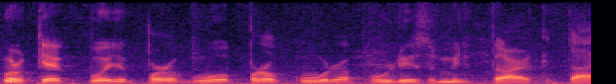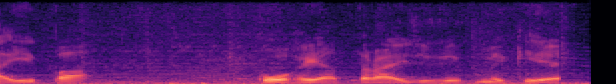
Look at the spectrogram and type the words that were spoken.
Qualquer coisa procura, procura a polícia militar que está aí para correr atrás e ver como é que é.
